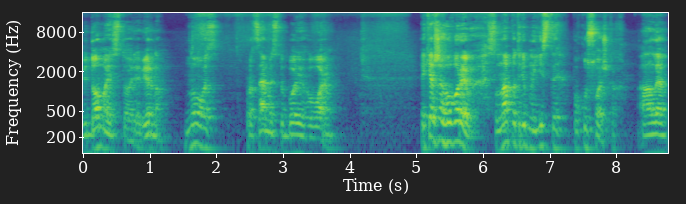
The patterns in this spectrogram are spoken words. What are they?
Відома історія, вірно? Ну ось про це ми з тобою говоримо. Як я вже говорив, слона потрібно їсти по кусочках, але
